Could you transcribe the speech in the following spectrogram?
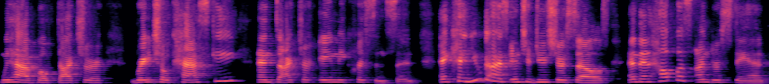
We have both Dr. Rachel Caskey and Dr. Amy Christensen. And can you guys introduce yourselves and then help us understand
